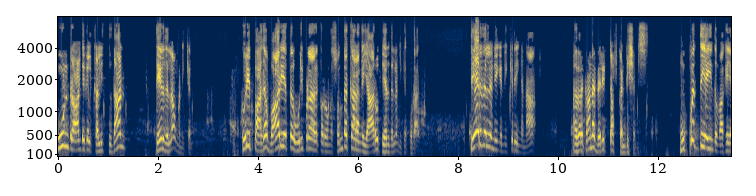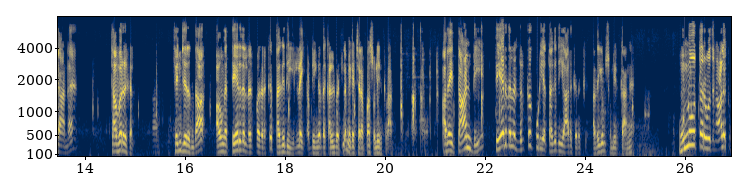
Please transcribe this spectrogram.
மூன்று ஆண்டுகள் கழித்து தான் தேர்தலில் அவங்க நிக்கணும். குறிப்பாக வாரியத்துல உறுப்பினரா இருக்கிறவங்க சொந்தக்காரங்க யாரும் தேர்தலில் நிற்கக்கூடாது தேர்தலில் நீங்க நிக்கிறீங்கன்னா அதற்கான வெரி டஃப் கண்டிஷன்ஸ் முப்பத்தி ஐந்து வகையான தவறுகள் செஞ்சிருந்தா அவங்க தேர்தல் நிற்பதற்கு தகுதி இல்லை அப்படிங்கிறத கல்வெட்டுல மிகச்சிறப்பா சொல்லியிருக்கிறாங்க. அதை தாண்டி தேர்தலில் நிற்கக்கூடிய தகுதி யாருக்கு இருக்கு? அதையும் சொல்லியிருக்காங்க. முன்னூத்தி அறுபது நாளுக்கு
